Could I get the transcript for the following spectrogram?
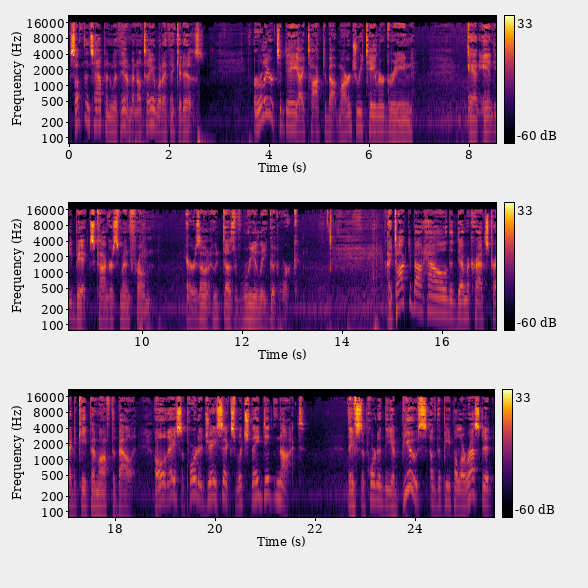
Something's happened with him, and I'll tell you what I think it is. Earlier today, I talked about Marjorie Taylor Greene and Andy Biggs, congressman from Arizona, who does really good work. I talked about how the Democrats tried to keep them off the ballot. Oh, they supported J6, which they did not. They've supported the abuse of the people arrested,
